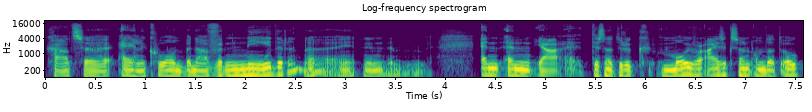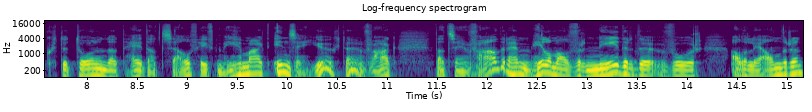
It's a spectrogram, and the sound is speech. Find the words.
gaat ze eigenlijk gewoon bijna vernederen. Hè. En, en ja, het is natuurlijk mooi voor Isaacson om dat ook te tonen dat hij dat zelf heeft meegemaakt in zijn jeugd. Hè. Vaak dat zijn vader hem helemaal vernederde voor allerlei anderen.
